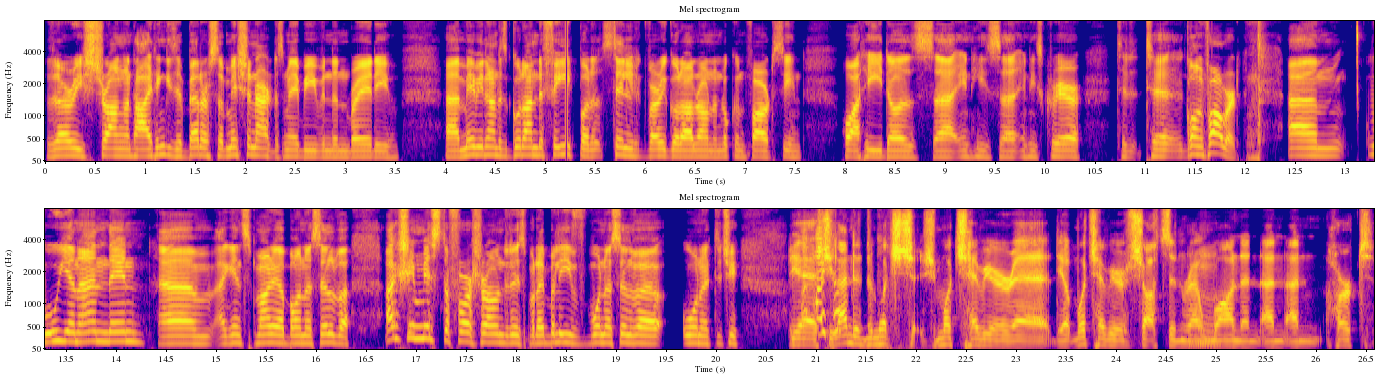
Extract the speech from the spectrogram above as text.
Very strong and high. I think he's a better submission artist, maybe even than Brady. Uh, maybe not as good on the feet, but still very good all around. I'm looking forward to seeing what he does uh, in his uh, in his career to to going forward. Um, Wu Yanan then um, against Mayra Bueno Silva. I actually missed the first round of this, but I believe Bueno Silva won it. Did she? Yeah, I she thought- landed the much much heavier uh, much heavier shots in Mm. round one and and and hurt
